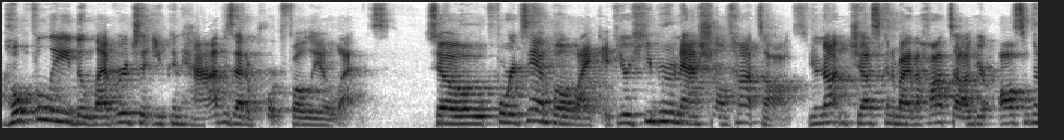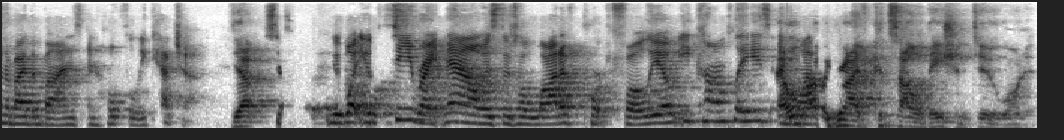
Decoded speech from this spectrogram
hopefully the leverage that you can have is at a portfolio lens. So, for example, like if you're Hebrew National hot dogs, you're not just going to buy the hot dog, you're also going to buy the buns and hopefully ketchup. Yep. So what you'll see right now is there's a lot of portfolio ecom plays That and will probably drive consolidation too, won't it?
